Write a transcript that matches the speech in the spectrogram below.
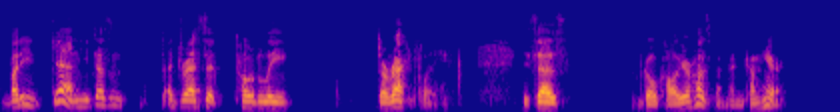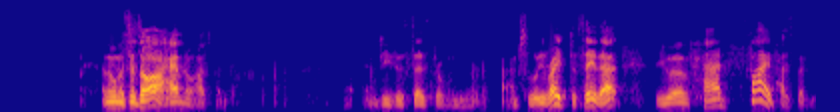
But he, again, he doesn't address it totally directly. He says, "Go call your husband and come here." And the woman says, "Oh, I have no husband." And Jesus says, You're absolutely right to say that. You have had five husbands.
